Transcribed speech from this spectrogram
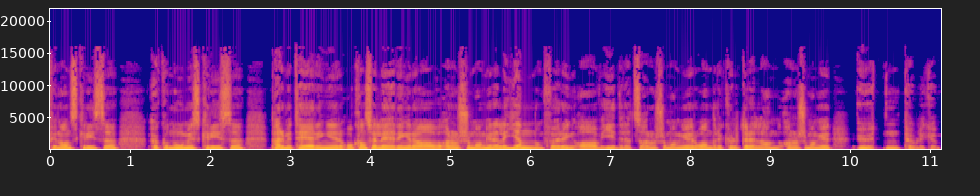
finanskrise, økonomisk krise, permitteringer og kanselleringer av arrangementer eller gjennomføring av idrettsarrangementer og andre kulturelle arrangementer uten publikum.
